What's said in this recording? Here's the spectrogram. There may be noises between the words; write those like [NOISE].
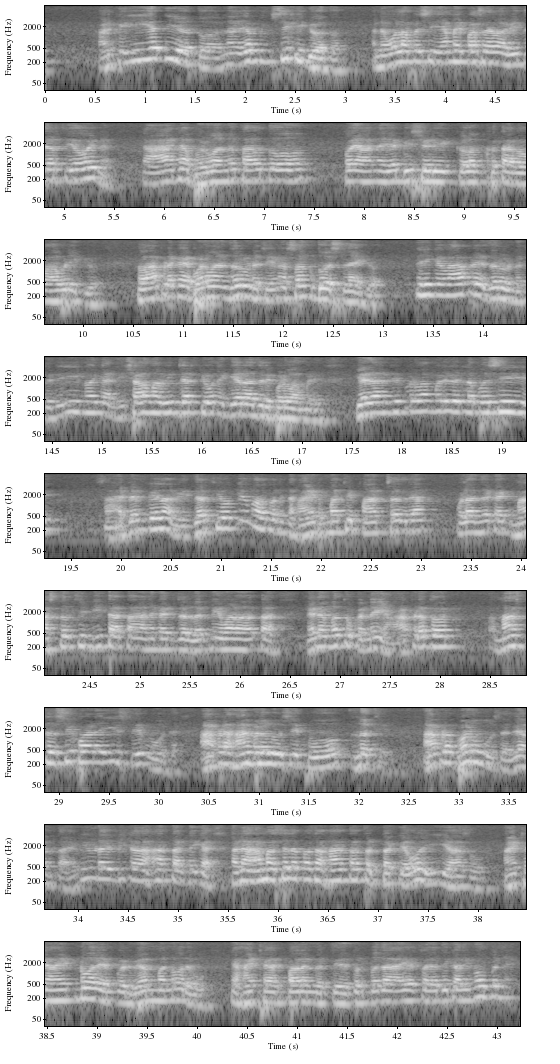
કારણ કે ઈ યદી હતો અને એમ શીખી ગયો હતો. અને ઓલા પછી એમાંય પાસે એવા વિદ્યાર્થીઓ હોય ને, કે આને ભણવા નથી આવતો તોય આને એબીસીડી કલમ ખટારો આવડી ગયો. તો આપણે કાંઈ ભણવાની જરૂર નથી, એનો સંગ દોષ લાગ્યો. એ કે આપણે જરૂર નથી. એ નો કે નિશાળમાં વિદ્યાર્થીઓને ગેરહાજરી પડવા મળી. ગેરહાજરી પડવા મળી એટલે પછી સાહેબ એમ કેલા વિદ્યાર્થીઓ કેમ આવતા નથી? સાઠમાંથી પાંચ છ રહ્યા. ઓલા જે કાંઈક માસ્ટરથી બીતા હતા અને કંઈક જે લગ્ની વાળા હતા એને એમ કે નહીં, આપણે તો માસ્ટર શીખવાડે એ શીખવું છે. આપણે સાંભળેલું શીખવું નથી. આપણે ભણવું છે જેમ થાય. બીવડાય બીજા હાથ આઠ ટકા અને આમાં છેલ્લે પાછા હાથ આઠ જ ટકે હોય એ હાસું. આઠે આઠ નો રહે કોઈ વેમમાં ન રહેવું. કે આઠે આઠ પારંગત છે પણ બધા આઈએસઆઈ અધિકારી ન બને.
